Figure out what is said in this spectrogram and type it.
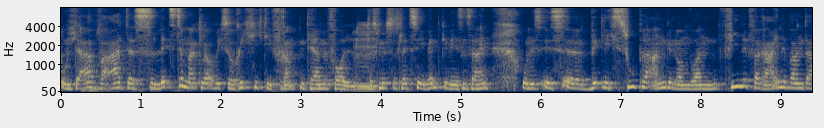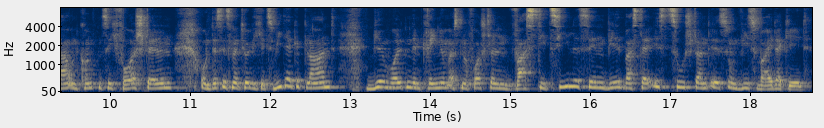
Und da war das letzte Mal, glaube ich, so richtig die Frankentherme voll. Mhm. Das müsste das letzte Event gewesen sein. Und es ist äh, wirklich super angenommen worden. Viele Vereine waren da und konnten sich vorstellen. Und das ist natürlich jetzt wieder geplant. Wir wollten dem Gremium erstmal vorstellen, was die Ziele sind, wie, was der Ist-Zustand ist und wie es weitergeht.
